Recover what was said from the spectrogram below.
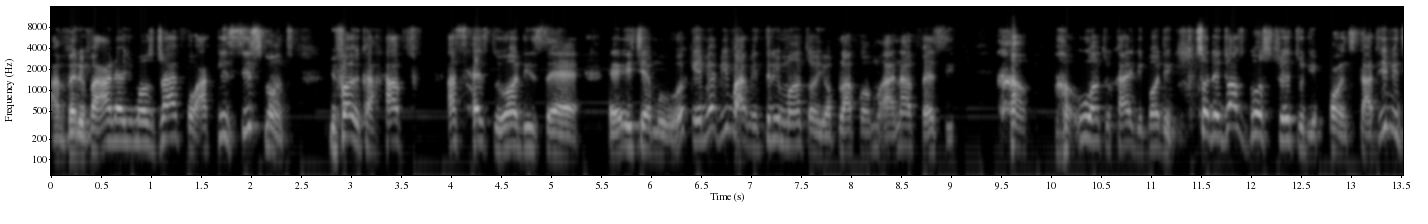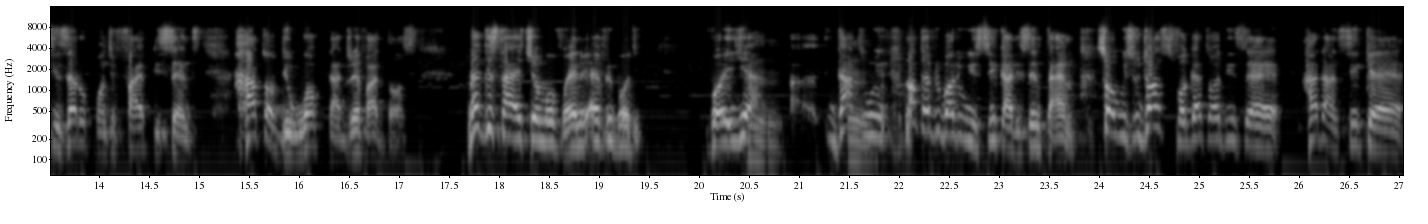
and verify. And then you must drive for at least six months before you can have access to all this uh, uh, HMO. Okay, maybe if I'm in three months on your platform and I'm first who want to carry the body. So they just go straight to the point that if it is 0.5% out of the work that driver does, register HMO for everybody for a year. Mm. Uh, that mm. will not everybody will seek at the same time. So we should just forget all this uh, hide and seek uh,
